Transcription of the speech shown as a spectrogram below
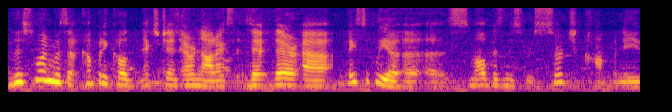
This one was a company called NextGen Aeronautics. They're, they're uh, basically a, a, small business research company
